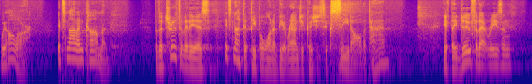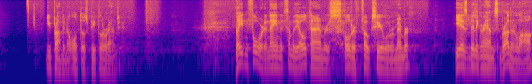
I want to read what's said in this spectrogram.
we all are. It's not uncommon. But the truth of it is, it's not that people want to be around you because you succeed all the time. If they do for that reason, you probably don't want those people around you. Leighton Ford, a name that some of the old timers, older folks here will remember. He is Billy Graham's brother in law,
